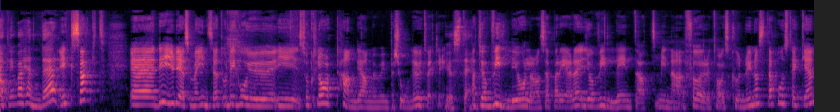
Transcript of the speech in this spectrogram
utveckling. Vad händer? Exakt! Eh, det är ju det som jag insett och det går ju i, såklart hand i hand med min personliga utveckling. Just det. Att jag ville ju hålla dem separerade. Jag ville inte att mina företagskunder inom citationstecken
